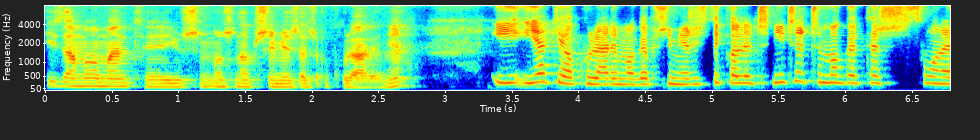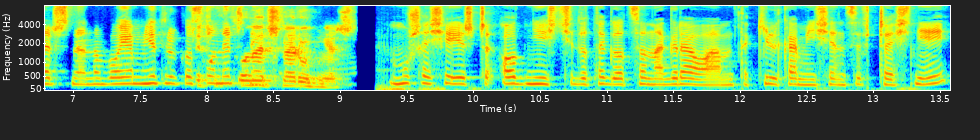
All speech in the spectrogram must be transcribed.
i za moment y, już można przymierzać okulary, nie? I jakie okulary mogę przymierzyć? Tylko lecznicze, czy mogę też słoneczne? No bo ja mnie tylko słoneczne. Słoneczne również. Muszę się jeszcze odnieść do tego, co nagrałam te kilka miesięcy wcześniej,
